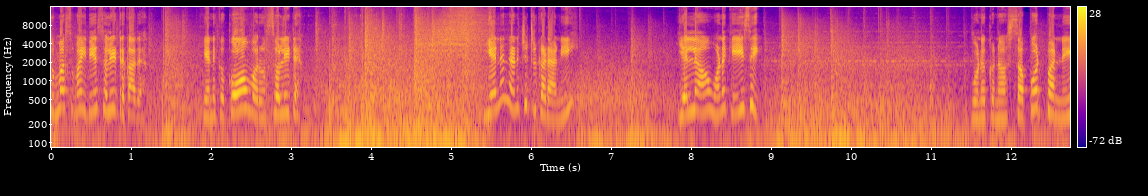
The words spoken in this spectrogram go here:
சும்மா சும்மா இதே சொல்லிட்டு இருக்காத. எனக்கு கோவம் வரும் சொல்லிட்டேன் என்ன நினைச்சிட்டு இருக்கடா நீ? எல்லாம் உனக்கு ஈஸி உனக்கு நான் சப்போர்ட் பண்ணி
